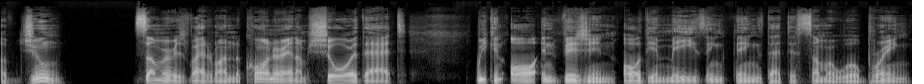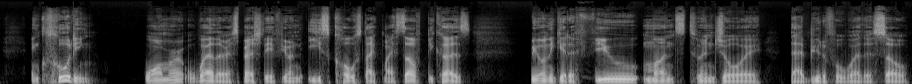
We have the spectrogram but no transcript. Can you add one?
of June. Summer is right around the corner, and I'm sure that we can all envision all the amazing things that this summer will bring, including warmer weather, especially if you're on the East Coast like myself, because we only get a few months to enjoy that beautiful weather. So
